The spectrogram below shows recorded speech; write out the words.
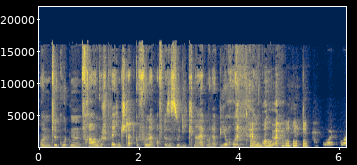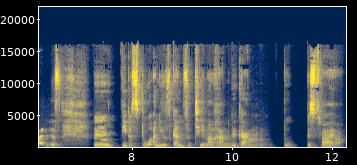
und äh, guten Frauengesprächen stattgefunden hat. Oft ist es so die Kneipen- oder Bierrunde, wo irgendwie worden ist. Ähm, wie bist du an dieses ganze Thema rangegangen? Du bist zwar ja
